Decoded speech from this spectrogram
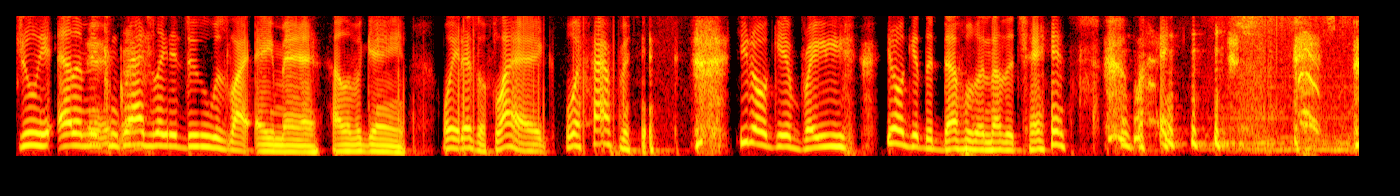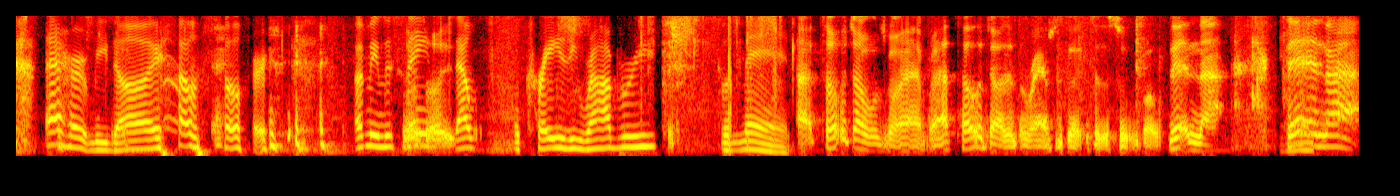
Julian Edelman Yeah, man. congratulated dude. Was like, "Hey man, hell of a game." Wait, there's a flag. What happened? You don't give Brady. You don't give the devil another chance. like that hurt me, dog. I was so hurt. I mean, the Saints. That was a crazy robbery. But man, I told y'all what was gonna happen. I told y'all that the Rams was going to the Super Bowl. Didn't I? Didn't I?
